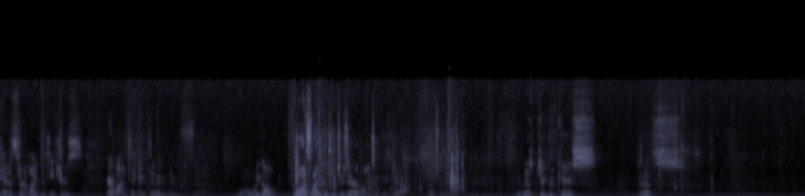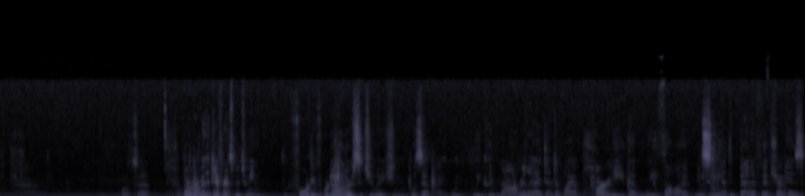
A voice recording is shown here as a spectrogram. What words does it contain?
he had a sort of like the teacher's airline ticket too. It's, uh, Well, we don't. Well, it's like the teacher's airline ticket, yeah, that's right. Mm-hmm. In this particular case, that's. What's that? But remember, the difference between Forty-four the Wheeler dollars. situation was that we, we could not really identify a party that we thought would Mhm. stand to benefit from True. his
